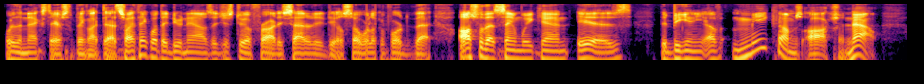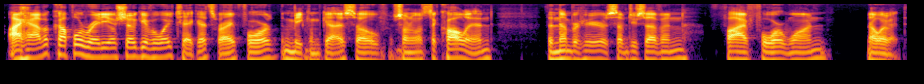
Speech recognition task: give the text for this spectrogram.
or the next day or something like that. So I think what they do now is they just do a Friday Saturday deal. So we're looking forward to that. Also, that same weekend is the beginning of Mecum's auction. Now, I have a couple radio show giveaway tickets, right, for the Mecum guys. So if someone wants to call in, the number here is 727 541. No, wait a minute,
